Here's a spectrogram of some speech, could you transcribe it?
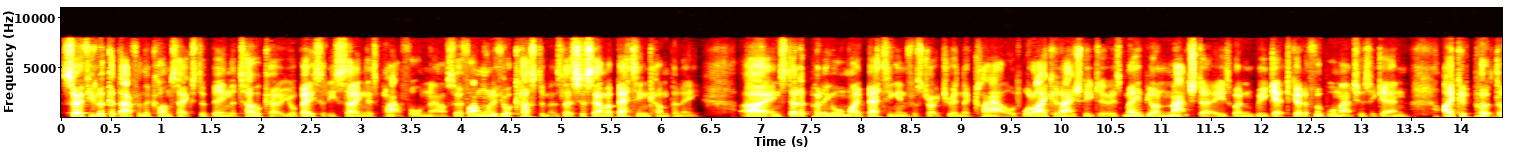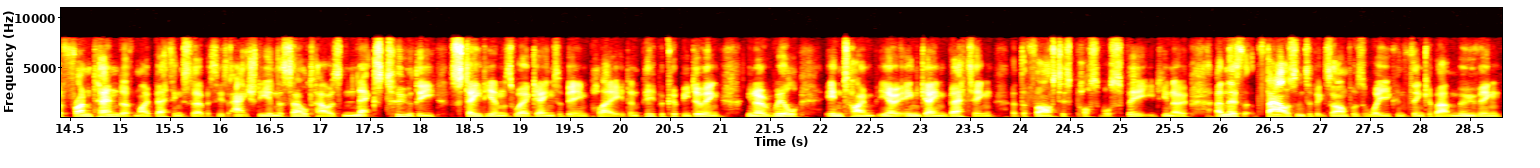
so if you look at that from the context of being the telco, you're basically selling this platform now. So if I'm one of your customers, let's just say I'm a betting company, uh, instead of putting all my betting infrastructure in the cloud, what I could actually do is maybe on match days when we get to go to football matches again, I could put the front end of my betting services actually in the cell towers next to the stadiums where games are being played, and people could be doing you know real in time you know in game betting at the fastest possible speed. You know, and there's thousands of examples of where you can think about moving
